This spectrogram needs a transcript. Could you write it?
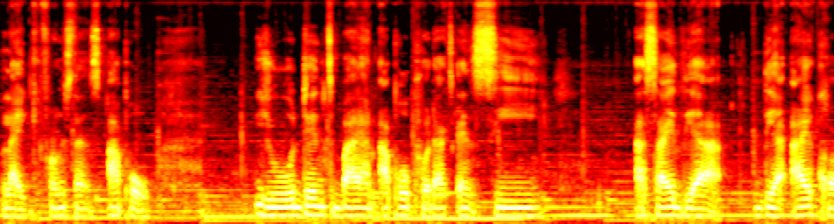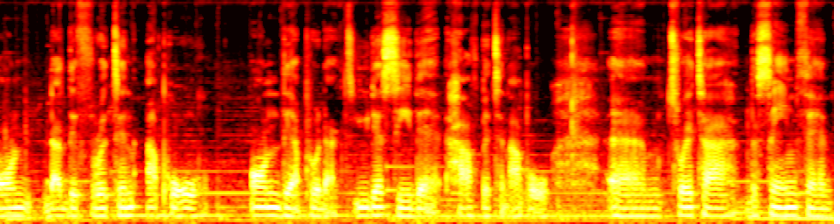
Like for instance apple. You wouldn't buy an apple product and see aside their their icon that they've written apple on their product. You just see the half bitten apple. Um, twitter the same thing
